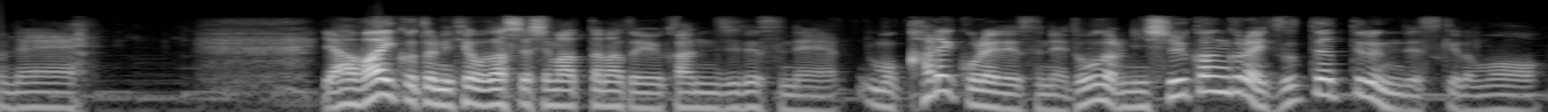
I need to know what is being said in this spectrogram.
うね、やばいことに手を出してしまったなという感じですね。もうかれこれですね、どうだろう、2週間ぐらいずっとやってるんですけども、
